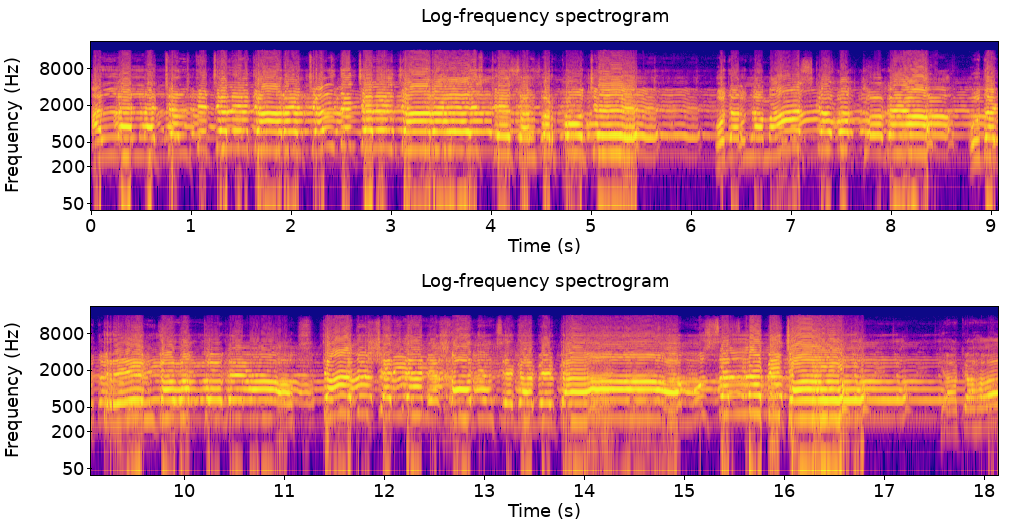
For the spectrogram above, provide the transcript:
अल्लाह अल्लाह, चलते चले जा रहे, चलते चले जा रहे, स्टेशन पर पहुँचे। उधर नमाज़ का वक्त हो गया, उधर ट्रेन का वक्त हो गया। ताज शरिया ने खादिम से कहा, बेटा, मुसल्ला बिछाओ क्या कहा,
